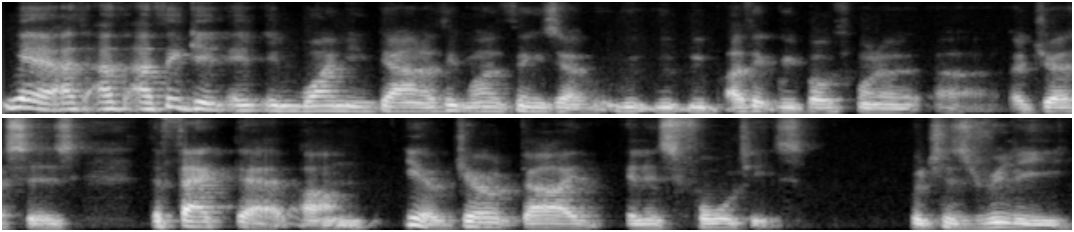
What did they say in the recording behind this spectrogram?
yeah. I, I think in, in, winding down, I think one of the things that we, we I think we both want to uh, address is the fact that um, you know Gerald died in his forties, which is really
